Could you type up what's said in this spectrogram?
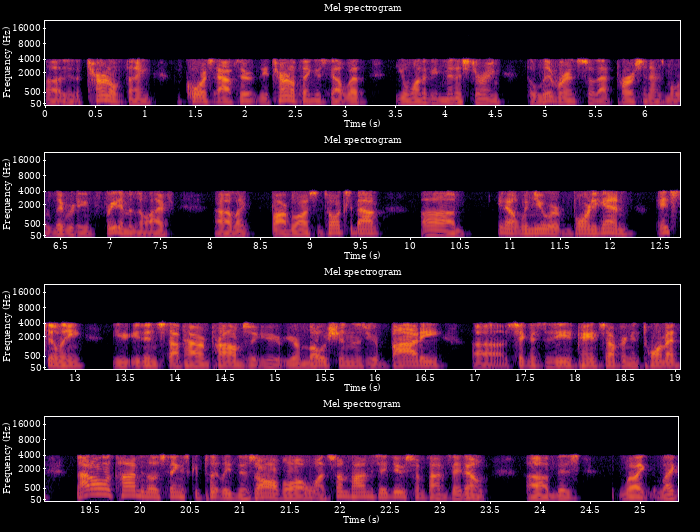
uh, is an eternal thing. Of course, after the eternal thing is dealt with, you want to be ministering deliverance so that person has more liberty and freedom in their life, uh, like Bob Larson talks about. Um, you know, when you were born again, instantly you, you didn't stop having problems with your, your emotions, your body, uh, sickness, disease, pain, suffering, and torment. Not all the time do those things completely dissolve all at once. Sometimes they do, sometimes they don't. Uh, there's like like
